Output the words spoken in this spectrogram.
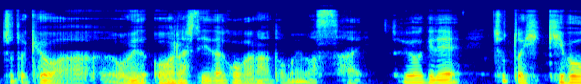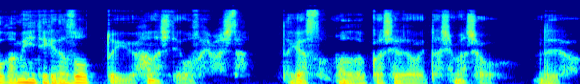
ちょっと今日は終わらせていただこうかなと思います。はい。というわけで、ちょっと希望が見えてきたぞという話でございました。竹安とまたどっかしらでお会いいたしましょう。では。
